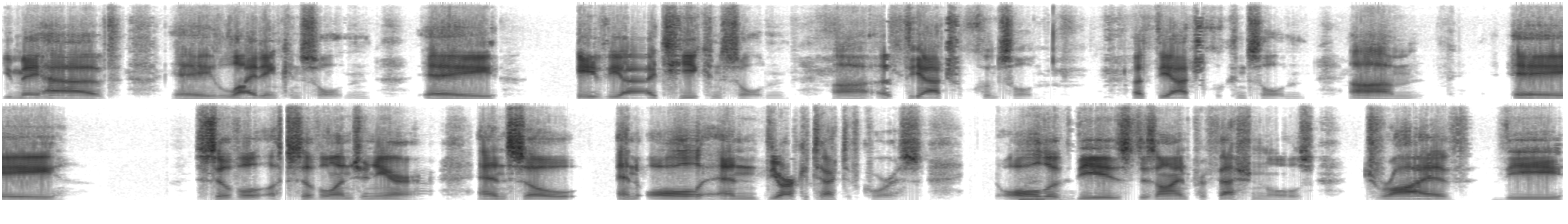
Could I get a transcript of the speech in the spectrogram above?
you may have a lighting consultant, a AVIT consultant, uh, a theatrical consultant, a theatrical consultant, um, a civil a civil engineer, and so and all and the architect, of course, all mm-hmm. of these design professionals drive the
